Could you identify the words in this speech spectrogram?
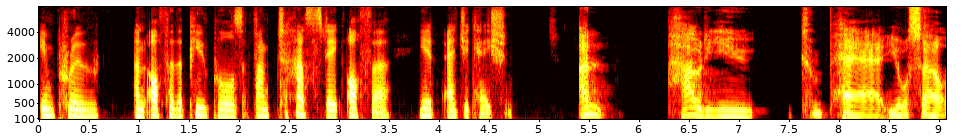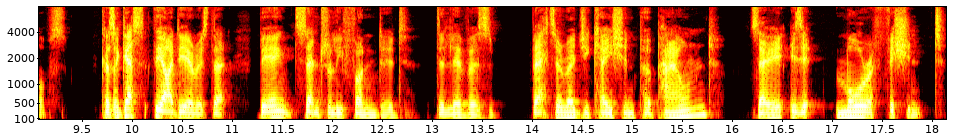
improve and offer the pupils a fantastic offer in education. And how do you compare yourselves? Because I guess the idea is that being centrally funded delivers better education per pound. So is it more efficient?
